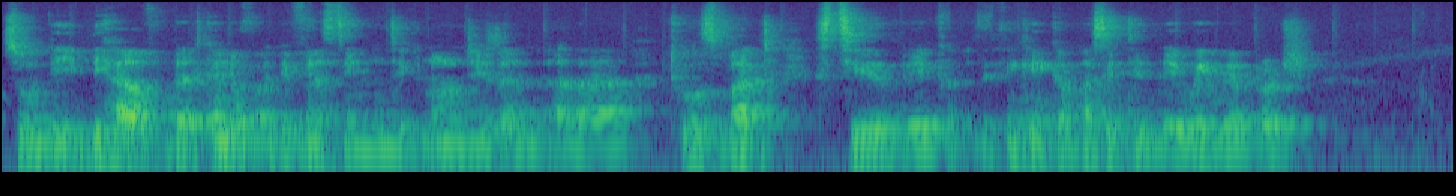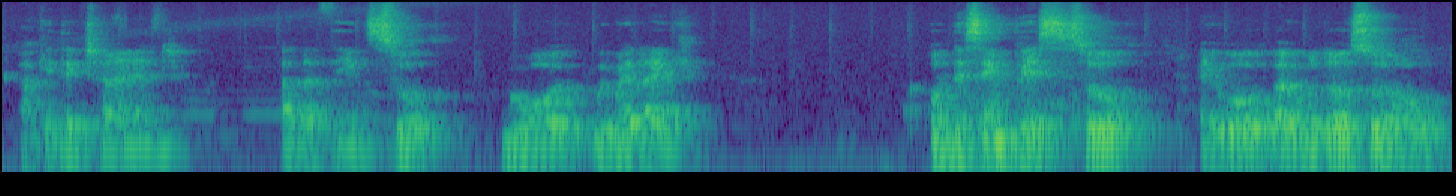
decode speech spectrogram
so they, they have that kind of advance in technologies and other tools but still the, the thinking capacity the way we approach architecture and other things. So we were, we were like on the same pace. So I will, I would also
